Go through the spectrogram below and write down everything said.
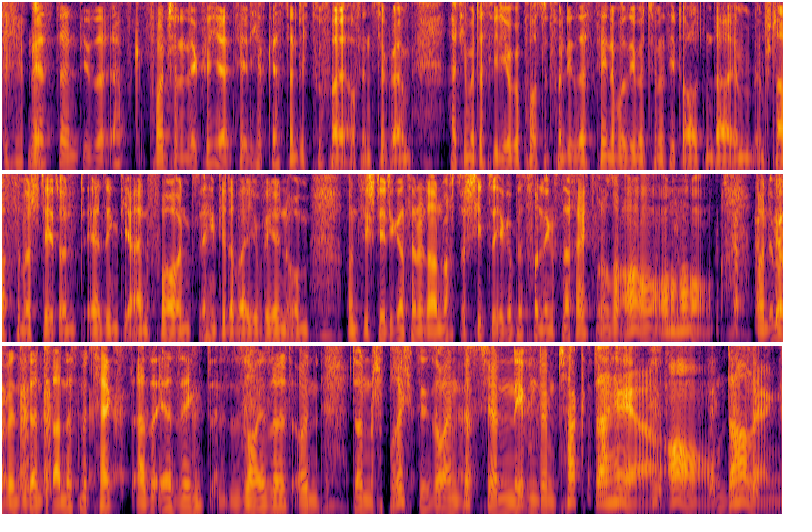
Ich habe ne? gestern diese, habe vorhin schon in der Küche erzählt, ich habe gestern durch Zufall auf Instagram, hat jemand das Video gepostet von dieser Szene, wo sie mit Timothy Dalton da im, im Schlafzimmer steht und er singt ihr einen vor und hängt ihr dabei Juwelen um und sie steht die ganze Zeit nur da und macht, schiebt so ihr Gebiss von links nach rechts und so, oh, oh, oh. Und immer wenn sie dann dran ist mit Text, also er singt, säuselt und dann spricht sie so ein bisschen neben dem Takt daher. Oh, darling.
